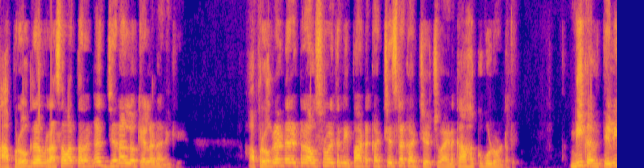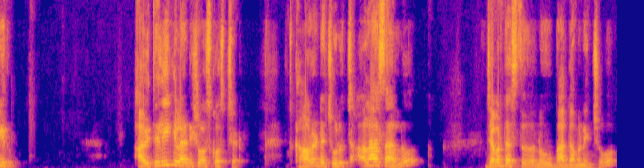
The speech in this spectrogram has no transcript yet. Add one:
ఆ ప్రోగ్రామ్ రసవత్తరంగా జనాల్లోకి వెళ్ళడానికి. ఆ ప్రోగ్రామ్ డైరెక్టర్ అవసరమైతే నీ పాట కట్ చేసినా కట్ చేయొచ్చు. ఆయనకు ఆ హక్కు కూడా ఉంటుంది. మీకు అవి తెలియదు అవి తెలియక ఇలాంటి షోస్కి వచ్చారు కావాలంటే చూడు చాలాసార్లు జబర్దస్త్ నువ్వు బాగా గమనించు.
